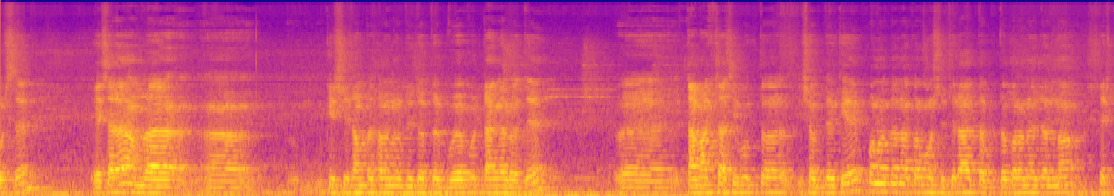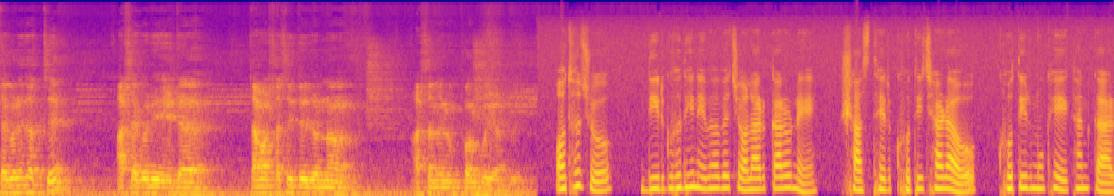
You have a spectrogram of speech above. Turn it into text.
করছেন। এছাড়া আমরা কৃষি সম্প্রসারণ অধিদপ্তর বইপুর টাঙ্গাল হতে তামাক চাষিভুক্ত কৃষকদেরকে প্রণোদনা কর্মসূচির আওতাভুক্তকরণের জন্য চেষ্টা করে যাচ্ছে। আশা করি এটা তামাক চাষিদের জন্য আসামের ফল বই আনবে। অথচ দীর্ঘদিন এভাবে চলার কারণে স্বাস্থ্যের ক্ষতি ছাড়াও ক্ষতির মুখে এখানকার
